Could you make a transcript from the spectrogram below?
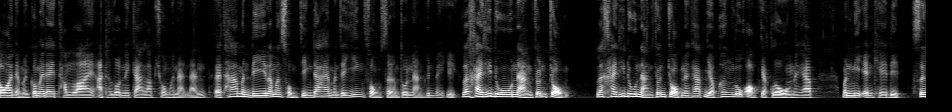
ลอยเนี่ยมันก็ไม่ได้ทำลายอัตรสในการรับชมขนาดนั้น แต่ถ้ามันดีแล้วมันสมจริงได้ มันจะยิ่งส่งเสริมตัวหนังขึ้นไปอีก และใครที่ดูหนังจนจบ และใครที่ดูหนังจนจบนะครับอย่าเพิ่งลุกออกจากโรงนะครับมันมี end credit ซึ่ง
